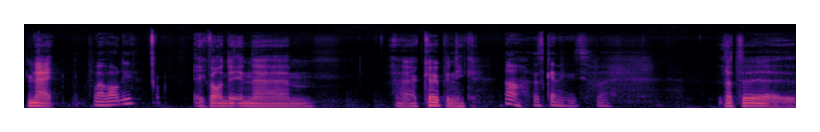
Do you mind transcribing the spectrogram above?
Nee, Waar woonde je? ik woonde in ehm eh, Köpenick. Oh, dat ken ik niet. Nee. Dat, eh,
